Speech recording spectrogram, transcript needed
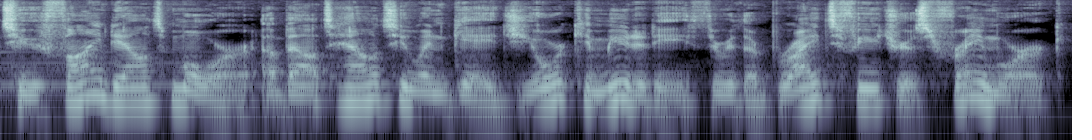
To find out more about how to engage your community through the Bright Futures framework,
